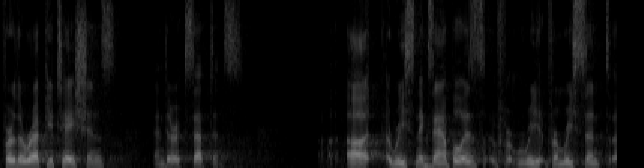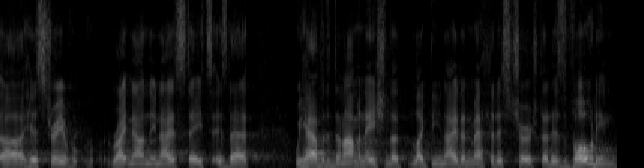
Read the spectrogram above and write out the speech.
for their reputations and their acceptance. Uh, a recent example is from recent uh, history right now in the United States is that we have a denomination that, like the United Methodist Church that is voting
